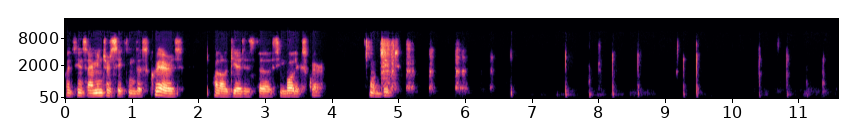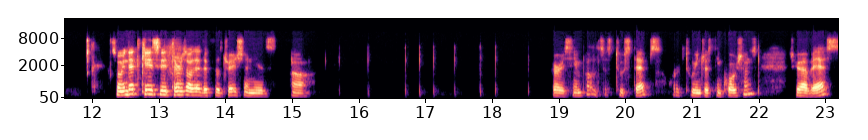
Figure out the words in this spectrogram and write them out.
But since I'm intersecting the squares, what I'll get is the symbolic square. of J2. So in that case, it turns out that the filtration is uh, very simple. It's just two steps or two interesting quotients. So you have S,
